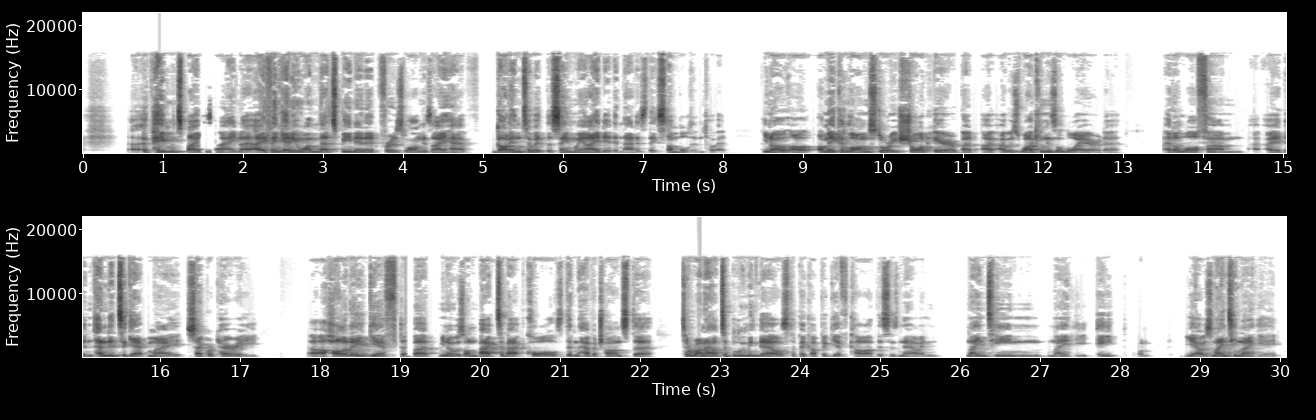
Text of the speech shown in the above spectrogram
uh, payments by design. I, I, think anyone that's been in it for as long as I have got into it the same way I did, and that is they stumbled into it. You know, I'll, I'll make a long story short here, but I, I was working as a lawyer at a at a law firm. I had intended to get my secretary a holiday gift, but you know was on back to back calls. Didn't have a chance to to run out to Bloomingdale's to pick up a gift card. This is now in 1998. Yeah, it was 1998.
